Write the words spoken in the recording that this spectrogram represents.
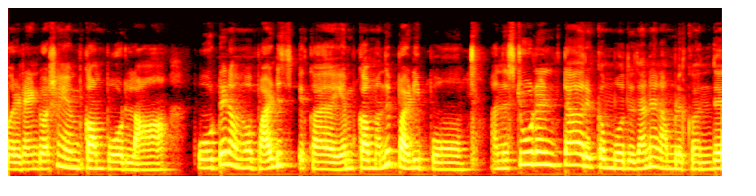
ஒரு ரெண்டு வருஷம் எம்காம் போடலாம். போட்டு நம்ம படிச்சு க எம்காம் வந்து படிப்போம். அந்த ஸ்டூடெண்ட்டாக இருக்கும்போது தானே நம்மளுக்கு வந்து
